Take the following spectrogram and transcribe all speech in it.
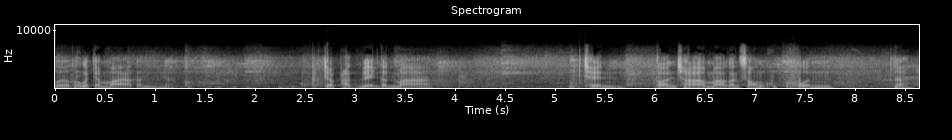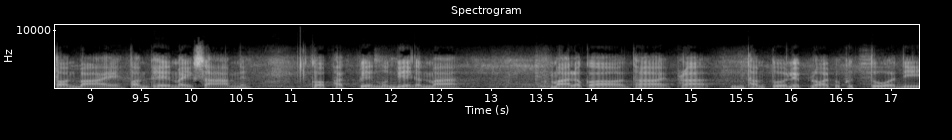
มอเขาก็จะมากันนะจะผลัดเวรกันมา เช่น ตอนเช้ามากันสองคนนะตอนบ่ายตอนเพลมาอีกสามเนี่ย ก็ผัดเปลี่ยนหมุนเวียนกันมา มาแล้วก็ถ้าพระทำตัวเรียบร้อยประพฤติตัวดี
